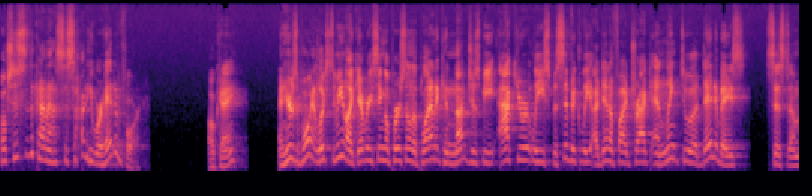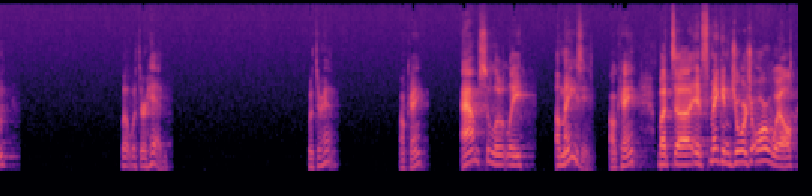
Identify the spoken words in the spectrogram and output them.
Folks, this is the kind of society we're headed for. Okay? And here's the point it looks to me like every single person on the planet can not just be accurately, specifically identified, tracked, and linked to a database system, but with their head. With their head. Okay? Absolutely amazing. Okay? But uh, it's making George Orwell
